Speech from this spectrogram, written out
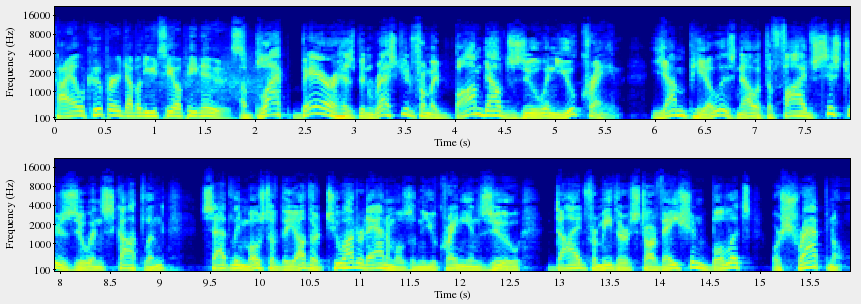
Kyle Cooper, WTOP News. A black bear has been rescued from a bombed out zoo in Ukraine. Yampil is now at the Five Sisters Zoo in Scotland. Sadly, most of the other 200 animals in the Ukrainian zoo died from either starvation, bullets, or shrapnel.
